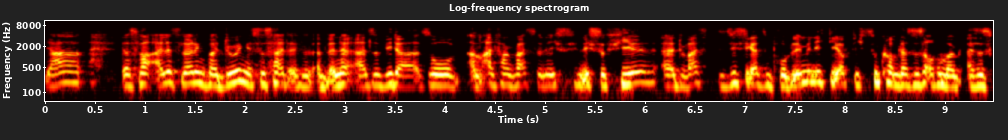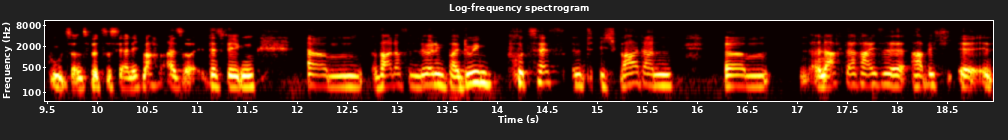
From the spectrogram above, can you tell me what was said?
Ja, das war alles Learning by Doing. Es ist halt, wenn also wieder so, am Anfang weißt du nicht, nicht so viel. Äh, du weißt, du siehst die ganzen Probleme nicht, die auf dich zukommen. Das ist auch immer, es ist gut, sonst würdest du es ja nicht machen. Also deswegen ähm, war das ein Learning by Doing Prozess und ich war dann ähm, nach der Reise habe ich äh,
